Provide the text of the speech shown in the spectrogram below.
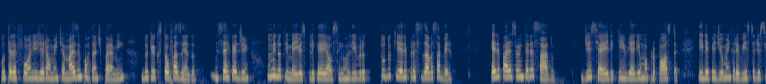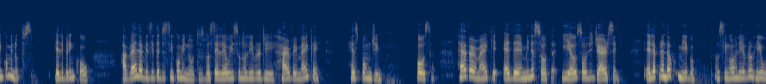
o telefone geralmente é mais importante para mim do que o que estou fazendo. Em cerca de um minuto e meio, expliquei ao Senhor Livro tudo o que ele precisava saber. Ele pareceu interessado. Disse a ele que enviaria uma proposta e lhe pediu uma entrevista de cinco minutos. Ele brincou. A velha visita de cinco minutos. Você leu isso no livro de Harvey Mackay? Respondi. Ouça, Harvey Mackay é de Minnesota e eu sou de Jersey. Ele aprendeu comigo. O senhor livro riu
